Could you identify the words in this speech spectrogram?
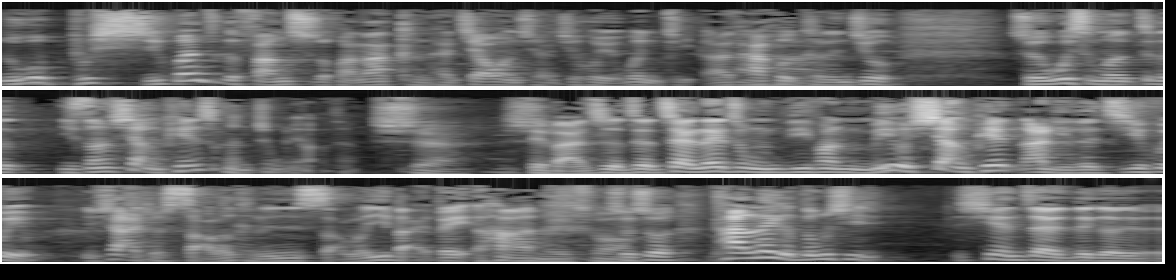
如果不习惯这个方式的话，那可能他交往起来就会有问题啊。他会可能就，所以为什么这个一张相片是很重要的？是，对吧？这在在那种地方没有相片，那你的机会一下就少了，可能少了一百倍哈。没错。所以说他那个东西现在这个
